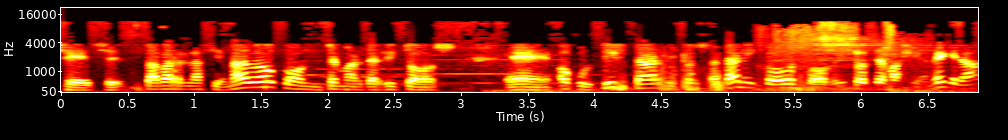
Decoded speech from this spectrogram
se, estaba relacionado con temas de ritos eh, ocultistas, ritos satánicos o ritos de magia negra,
